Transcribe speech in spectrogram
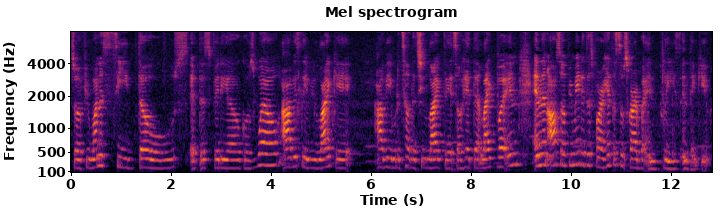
so if you want to see those if this video goes well obviously if you like it I'll be able to tell that you liked it so hit that like button and then also if you made it this far hit the subscribe button please and thank you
